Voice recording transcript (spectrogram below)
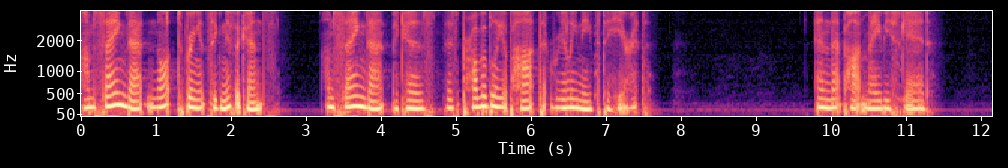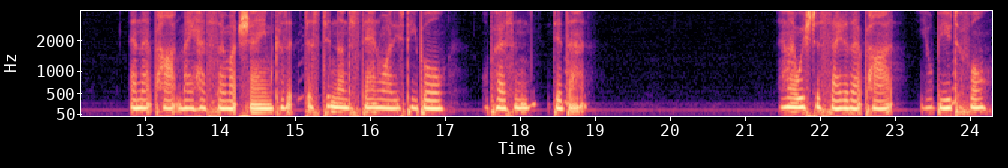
I'm saying that not to bring it significance. I'm saying that because there's probably a part that really needs to hear it. And that part may be scared. And that part may have so much shame because it just didn't understand why these people or person did that. And I wish to say to that part, You're beautiful.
